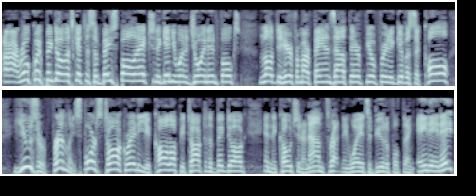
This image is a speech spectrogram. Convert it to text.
All right, real quick, Big Dog, let's get to some baseball action. Again, you want to join in, folks. Love to hear from our fans out there. Feel free to give us a call. User friendly sports talk radio. You call up, you talk to the Big Dog and the coach in a non-threatening way. It's a beautiful thing. 888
